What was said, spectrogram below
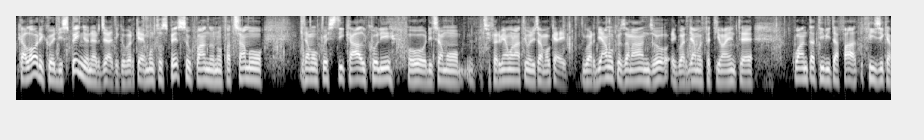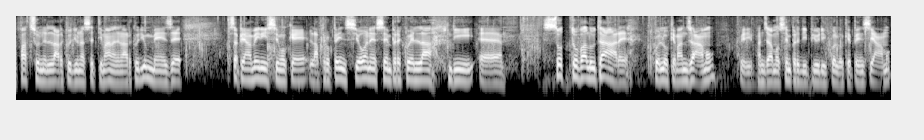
calorico e dispendio energetico, perché molto spesso quando non facciamo diciamo, questi calcoli o diciamo, ci fermiamo un attimo e diciamo ok, guardiamo cosa mangio e guardiamo effettivamente quanta attività fa- fisica faccio nell'arco di una settimana, nell'arco di un mese, sappiamo benissimo che la propensione è sempre quella di eh, sottovalutare quello che mangiamo quindi mangiamo sempre di più di quello che pensiamo,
